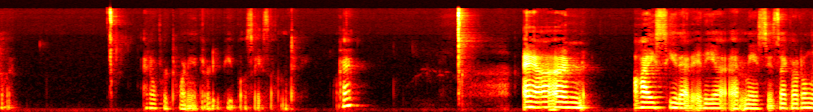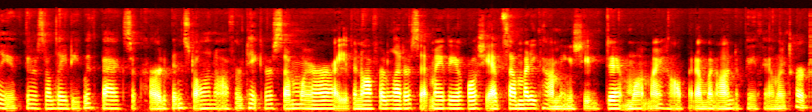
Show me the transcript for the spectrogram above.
joy. I had over 20, 30 people say something to me. Okay? And I see that idiot at Macy's. I go to leave. There's a lady with bags. Her card had been stolen off her. Take her somewhere. I even offered to let her set my vehicle. She had somebody coming. She didn't want my help, and I went on to Faith Family Church.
